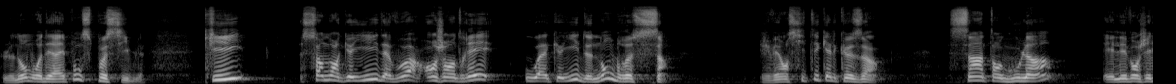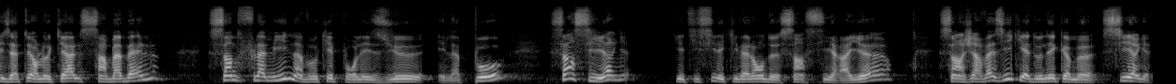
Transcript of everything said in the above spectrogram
le nombre des réponses possibles. Qui s'enorgueillit d'avoir engendré ou accueilli de nombreux saints? Je vais en citer quelques-uns. Saint Angoulin et l'évangélisateur local Saint Babel, Sainte Flamine, invoquée pour les yeux et la peau, Saint Cyrgue, qui est ici l'équivalent de Saint Cyr ailleurs, Saint Gervasi, qui a donné comme Cyrgue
